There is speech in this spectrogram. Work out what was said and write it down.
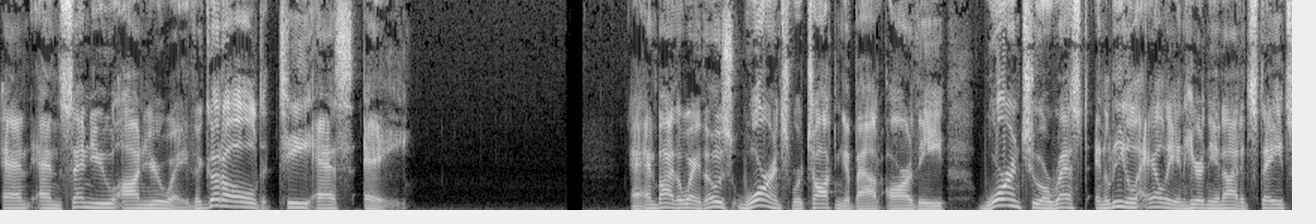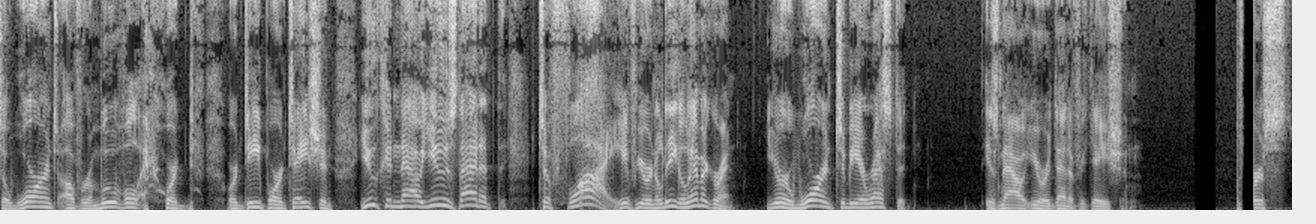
and, and send you on your way. The good old TSA. And by the way, those warrants we're talking about are the warrant to arrest an illegal alien here in the United States, a warrant of removal or or deportation. You can now use that at, to fly if you're an illegal immigrant. Your warrant to be arrested is now your identification. First,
